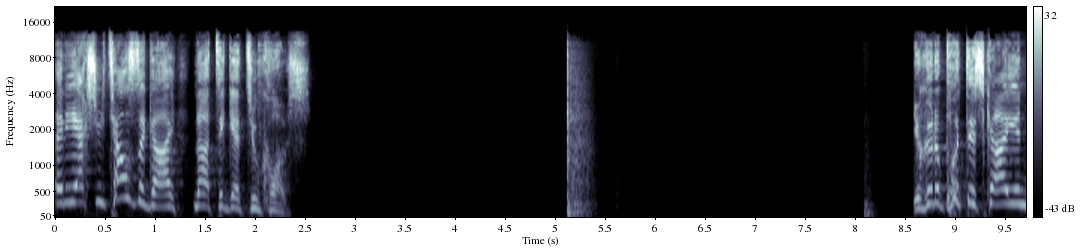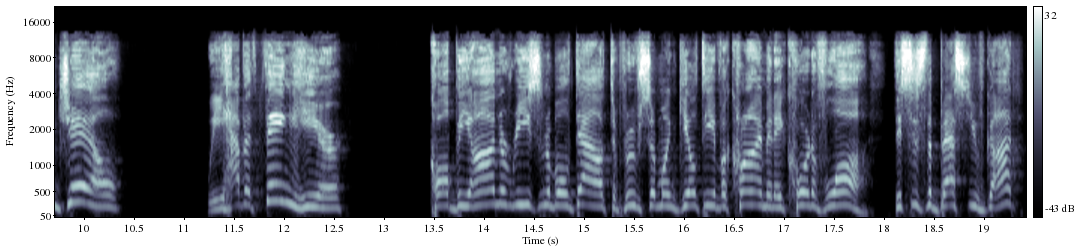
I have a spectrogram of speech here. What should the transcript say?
And he actually tells the guy not to get too close. You're going to put this guy in jail. We have a thing here called beyond a reasonable doubt to prove someone guilty of a crime in a court of law. This is the best you've got?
